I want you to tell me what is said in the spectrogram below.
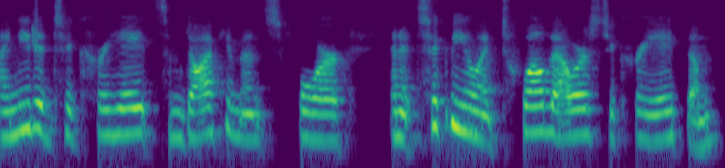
I needed to create some documents for, and it took me like 12 hours to create them.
